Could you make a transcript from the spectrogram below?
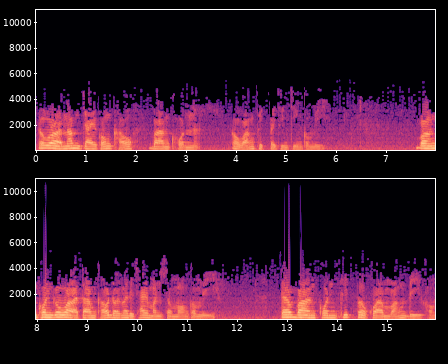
เพราะว่าน้ำใจของเขาบางคนน่ะ ก็หวังผิดไปจริง ๆ ก็มี บางคนก็ว่าตามเขาโดยไม่ได้ใช้มันสมองก็มี แต่บางคนคิดเพื่อความหวังดีของ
